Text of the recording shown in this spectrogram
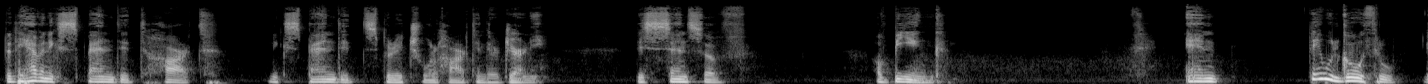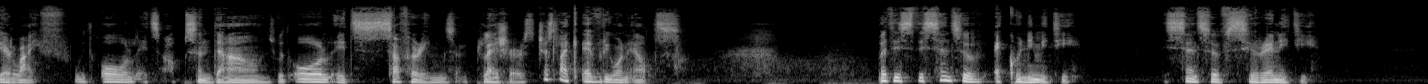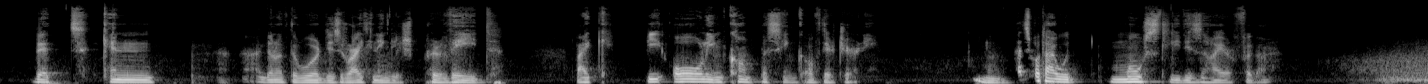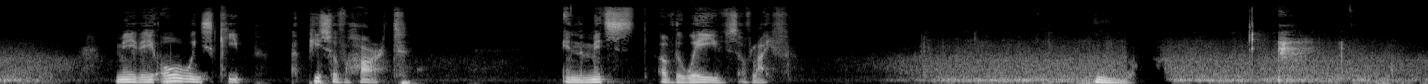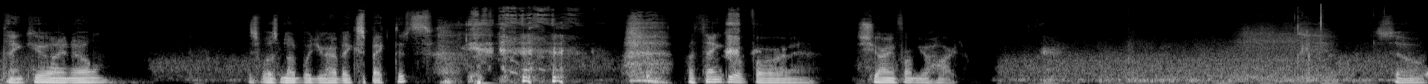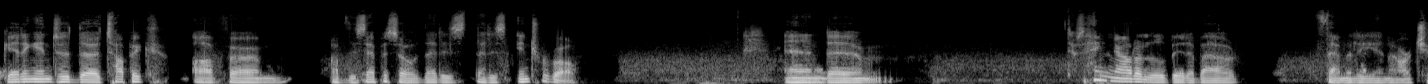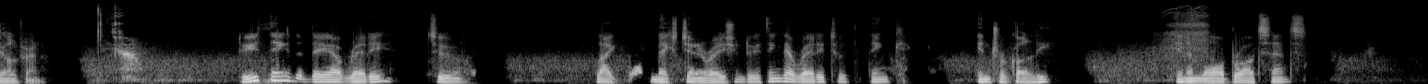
that they have an expanded heart, an expanded spiritual heart in their journey. This sense of of being, and they will go through their life with all its ups and downs, with all its sufferings and pleasures, just like everyone else. But it's this sense of equanimity, this sense of serenity that can, I don't know if the word is right in English, pervade, like be all encompassing of their journey. Mm. That's what I would mostly desire for them. May they always keep a piece of heart in the midst of the waves of life. Hmm. Thank you. I know this was not what you have expected. but thank you for uh, sharing from your heart. So, getting into the topic of um, of this episode that is that is integral, and um, just hanging out a little bit about family and our children. Do you think that they are ready to, like next generation? Do you think they're ready to think integrally in a more broad sense?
